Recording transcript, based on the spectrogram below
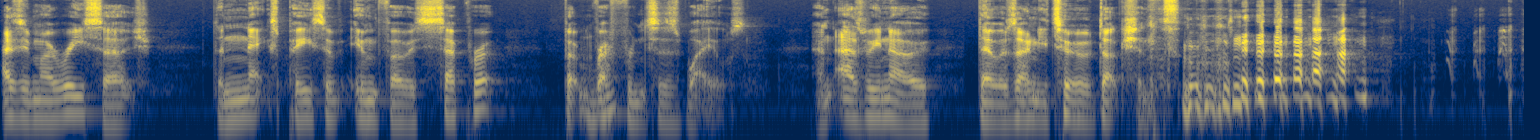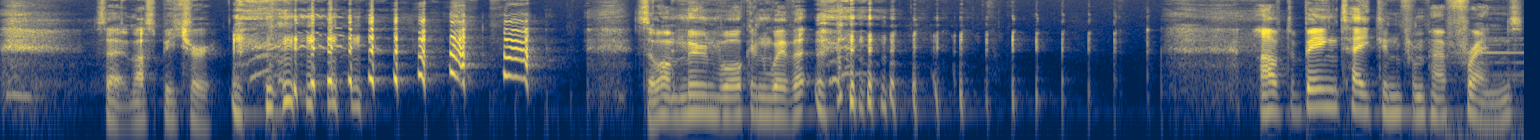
as in my research, the next piece of info is separate but mm-hmm. references Wales. And as we know, there was only two abductions. so it must be true. so I'm moonwalking with it. After being taken from her friends,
